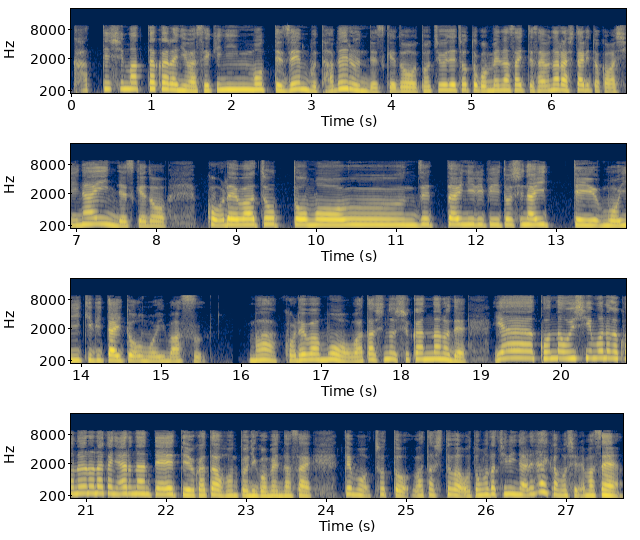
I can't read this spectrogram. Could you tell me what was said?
買ってしまったからには責任持って全部食べるんですけど、途中でちょっとごめんなさいってさよならしたりとかはしないんですけど、これはちょっともう、うーん、絶対にリピートしないっていう、もう言い切りたいと思います。まあ、これはもう私の主観なので、いやー、こんな美味しいものがこの世の中にあるなんてっていう方は本当にごめんなさい。でも、ちょっと私とはお友達になれないかもしれません。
